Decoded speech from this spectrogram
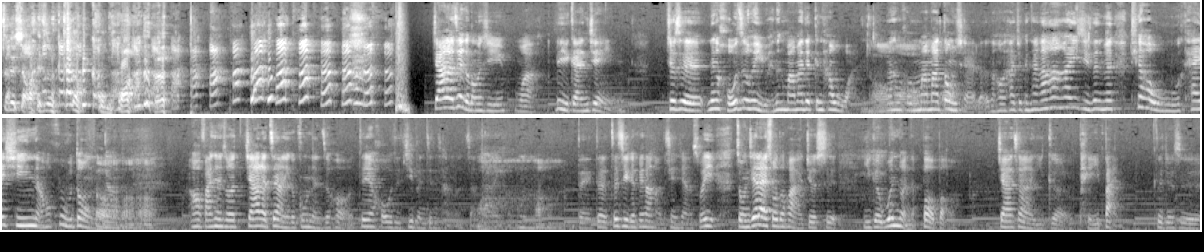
这个小孩子看到会恐慌的。加了这个东西，哇，立竿见影，就是那个猴子会以为那个妈妈在跟他玩，然后妈妈动起来了，然后他就跟他啊一起在那边跳舞，开心，然后互动，这样，然后发现说加了这样一个功能之后，这些猴子基本正常了，长大了，嗯，对对，这是一个非常好的现象。所以总结来说的话，就是一个温暖的抱抱，加上一个陪伴，这就是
